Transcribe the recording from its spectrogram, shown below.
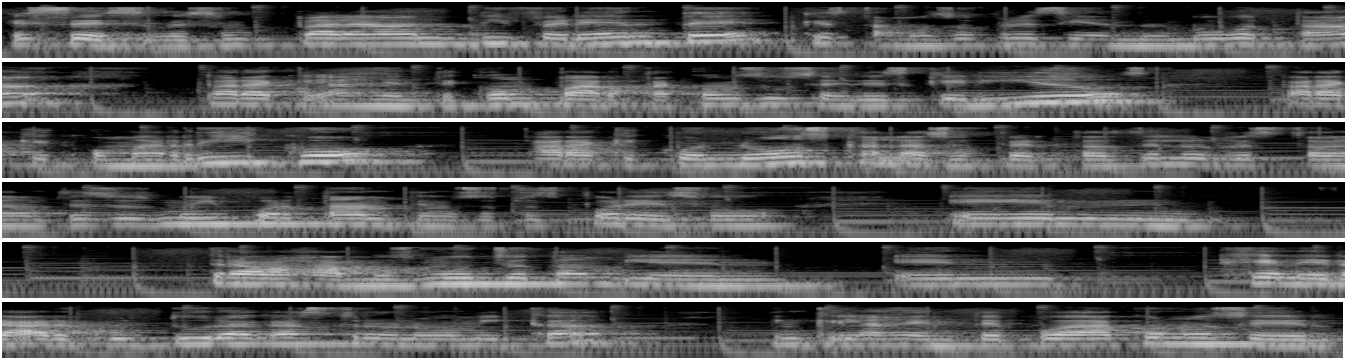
es eso, es un plan diferente que estamos ofreciendo en Bogotá para que la gente comparta con sus seres queridos, para que coma rico, para que conozca las ofertas de los restaurantes. Eso es muy importante. Nosotros por eso em, trabajamos mucho también en generar cultura gastronómica, en que la gente pueda conocer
